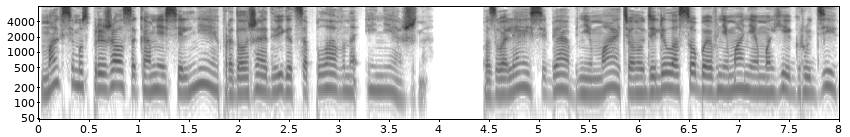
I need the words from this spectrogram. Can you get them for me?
Максимус прижался ко мне сильнее, продолжая двигаться плавно и нежно. Позволяя себя обнимать, он уделил особое внимание моей груди,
